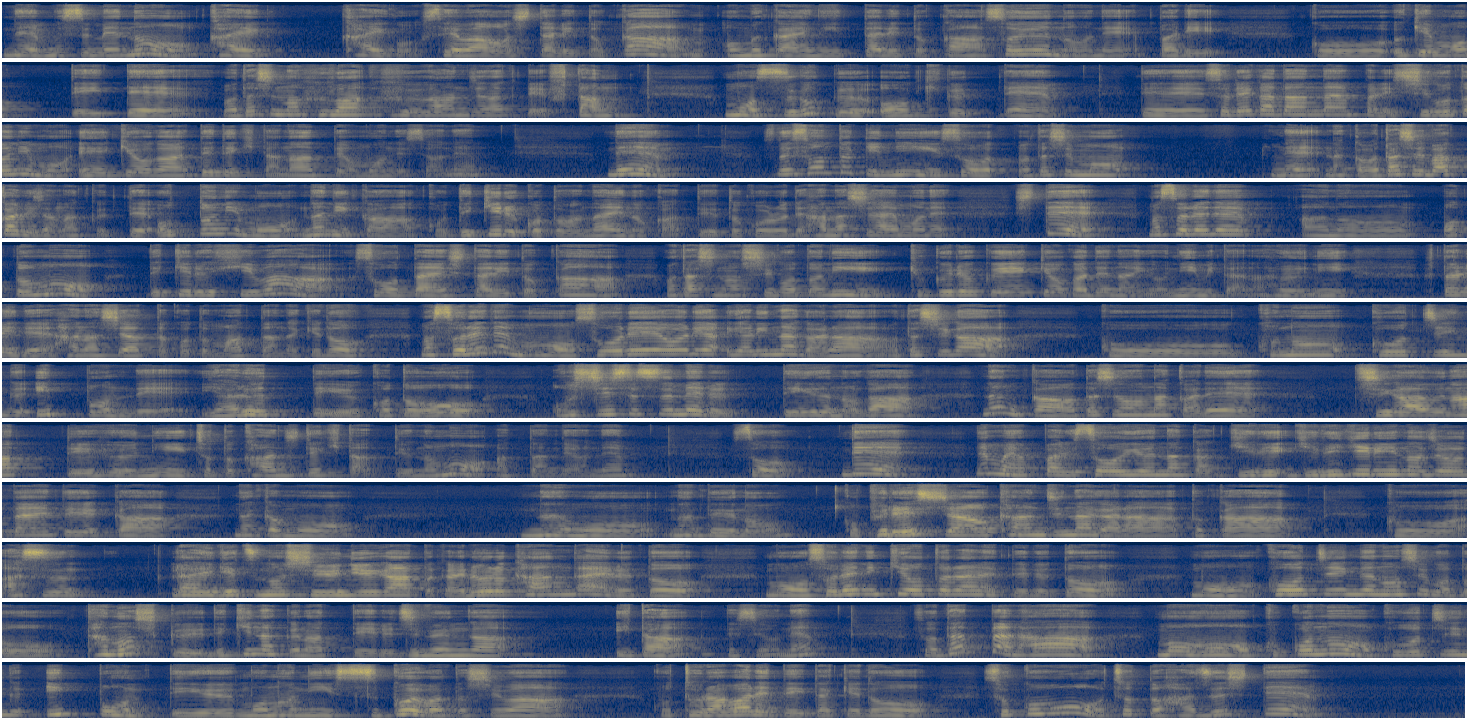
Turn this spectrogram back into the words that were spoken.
ね、娘の介介護世話をしたりとかお迎えに行ったりとかそういうのをねやっぱりこう受け持っていて私の不安不安じゃなくて負担もすごく大きくってでそれがだんだんやっぱり仕事にも影響が出てきたなって思うんですよね。ででその時にそう私もね、なんか私ばっかりじゃなくて夫にも何かこうできることはないのかっていうところで話し合いもねして、まあ、それであの夫もできる日は早退したりとか私の仕事に極力影響が出ないようにみたいな風に2人で話し合ったこともあったんだけど、まあ、それでもそれをやりながら私がこうこのコーチング1本でやるっていうことを推し進めるっていうのがなんか私の中で違うなっていう風にちょっと感じてきたっていうのもあったんだよね。そうででもやっぱりそういうなんかギリギリギリの状態というかなんかもうなもうなんていうの？こうプレッシャーを感じながらとかこう明日来月の収入がとかいろいろ考えるともうそれに気を取られてるともうコーチングのお仕事を楽しくできなくなっている自分がいたんですよね。そうだったらもうここのコーチング1本っていうものにすごい私はこう囚われていたけどそこをちょっと外して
